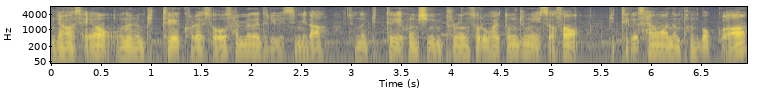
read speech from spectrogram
안녕하세요. 오늘은 비트겟 거래소 설명해 드리겠습니다. 저는 비트겟 공식 인플루언서로 활동 중에 있어서 비트겟 사용하는 방법과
